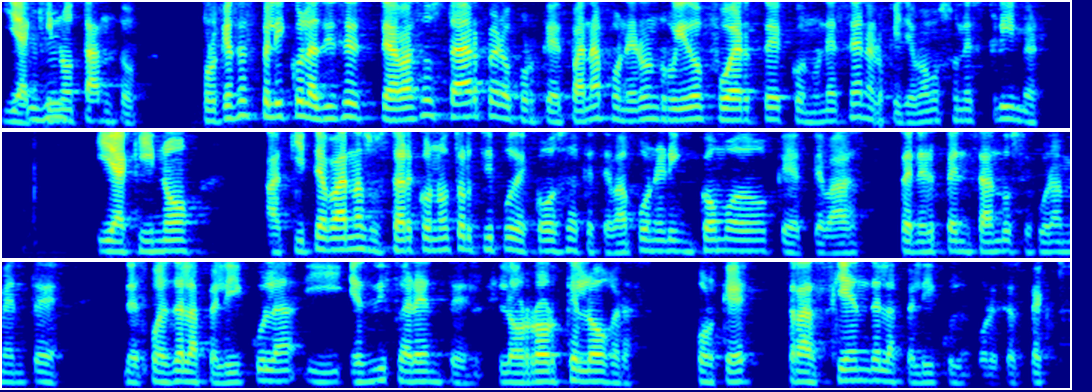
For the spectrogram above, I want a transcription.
Y aquí no tanto. Porque esas películas dices, te va a asustar, pero porque van a poner un ruido fuerte con una escena, lo que llamamos un screamer. Y aquí no. Aquí te van a asustar con otro tipo de cosa que te va a poner incómodo, que te vas a tener pensando seguramente después de la película y es diferente el horror que logras, porque trasciende la película por ese aspecto.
